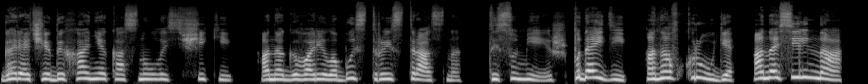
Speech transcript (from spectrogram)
горячее дыхание коснулось щеки. Она говорила быстро и страстно. Ты сумеешь, подойди, она в круге, она сильна.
